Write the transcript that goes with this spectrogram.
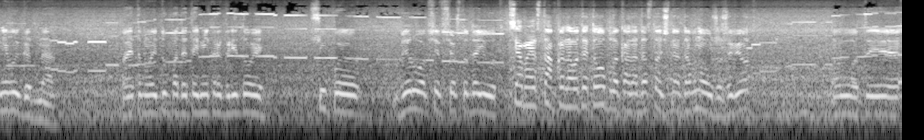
невыгодно. Поэтому иду под этой микрогрядой, щупаю, беру вообще все, что дают. Вся моя ставка на вот это облако, она достаточно давно уже живет. Вот, и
